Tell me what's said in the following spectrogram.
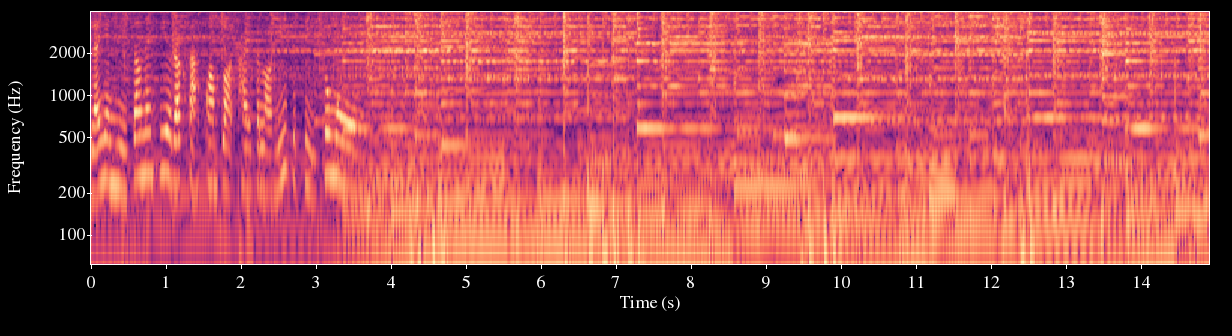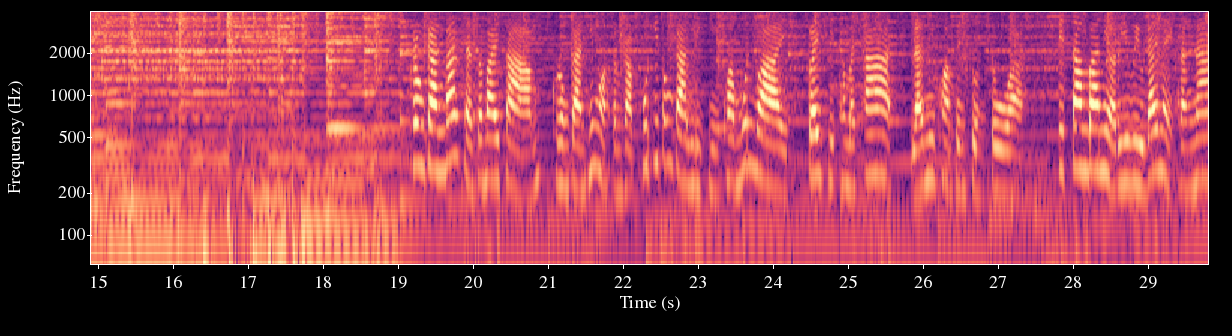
และยังมีเจ้าหน้าที่รักษาความปลอดภัยตลอด 24 ชั่วโมง การบ้านแสนสบาย 3 โครงการที่เหมาะสำหรับผู้ที่ต้องการหลีกหนีความวุ่นวาย ใกล้ชิดธรรมชาติ และมีความเป็นส่วนตัว ติดตามบาเนี่ยรีวิวได้ใหม่ครั้งหน้า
